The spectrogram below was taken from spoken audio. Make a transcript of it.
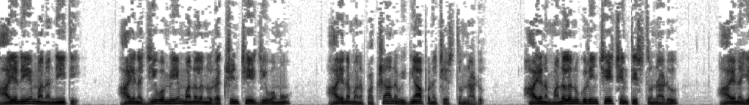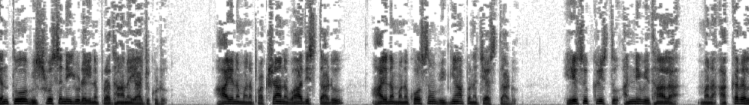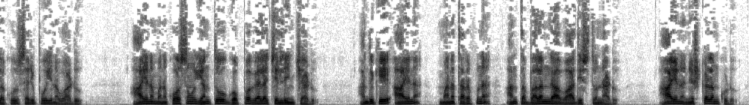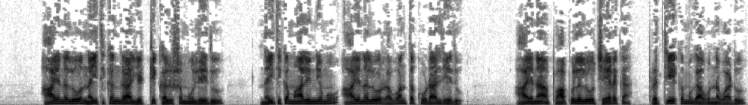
ఆయనే మన నీతి. ఆయన జీవమే మనలను రక్షించే జీవము. ఆయన మన పక్షాన విజ్ఞాపన చేస్తున్నాడు. ఆయన మనలను గురించే చింతిస్తున్నాడు. ఆయన ఎంతో విశ్వసనీయుడైన ప్రధాన యాజకుడు. ఆయన మన పక్షాన వాదిస్తాడు. ఆయన మన కోసం విజ్ఞాపన చేస్తాడు. యేసుక్రీస్తు అన్ని విధాల మన అక్కరలకు సరిపోయినవాడు. ఆయన మన కోసం ఎంతో గొప్ప వెల చెల్లించాడు. అందుకే ఆయన మన తరపున అంత బలంగా వాదిస్తున్నాడు. ఆయన నిష్కళంకుడు. ఆయనలో నైతికంగా ఎట్టి కలుషము లేదు. నైతిక మాలిన్యము ఆయనలో రవ్వంత కూడా లేదు. ఆయన పాపులలో చేరక ప్రత్యేకముగా ఉన్నవాడు.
